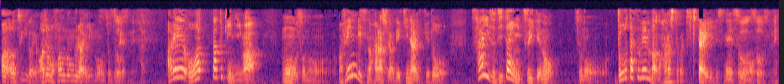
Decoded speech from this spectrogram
あ、あ次が4。あ、じゃあもう半分ぐらい、もうちょっとで。そうですね。はい。あれ終わった時には、もうその、まあ、フェンリスの話はできないけど、サイズ自体についての、その、同卓メンバーの話とか聞きたいですね。そそのうそうですね。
